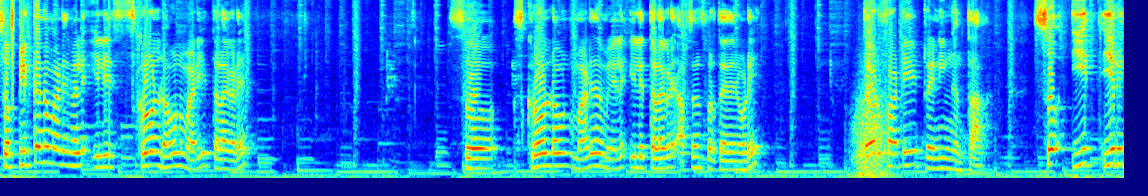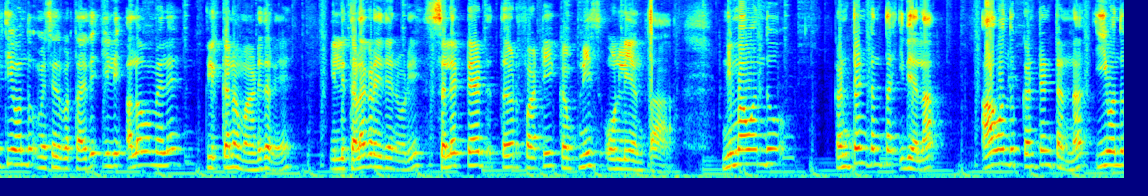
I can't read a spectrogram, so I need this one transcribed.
ಸೊ ಕ್ಲಿಕ್ ಅನ್ನು ಮಾಡಿದ ಮೇಲೆ ಇಲ್ಲಿ ಸ್ಕ್ರೋಲ್ ಡೌನ್ ಮಾಡಿ ಕೆಳಗಡೆ ಸೊ ಸ್ಕ್ರೋಲ್ ಡೌನ್ ಮಾಡಿದ ಮೇಲೆ ಇಲ್ಲಿ ಕೆಳಗಡೆ ಆಪ್ಷನ್ಸ್ ಬರ್ತಾ ಇದೆ ನೋಡಿ. ಥರ್ಡ್ ಪಾರ್ಟಿ ಟ್ರೈನಿಂಗ್ ಅಂತ. ಸೊ ಈ ಈ ರೀತಿ ಒಂದು ಮೆಸೇಜ್ ಬರ್ತಾ ಇದೆ. ಇಲ್ಲಿ ಅಲೋ ಮೇಲೆ ಕ್ಲಿಕ್ಕನ್ನು ಮಾಡಿದರೆ ಇಲ್ಲಿ ಕೆಳಗಡೆ ಇದೆ ನೋಡಿ selected third party companies only ಅಂತ. ನಿಮ್ಮ ಒಂದು ಕಂಟೆಂಟ್ ಅಂತ ಇದೆಯಲ್ಲ, ಆ ಒಂದು ಕಂಟೆಂಟನ್ನು ಈ ಒಂದು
